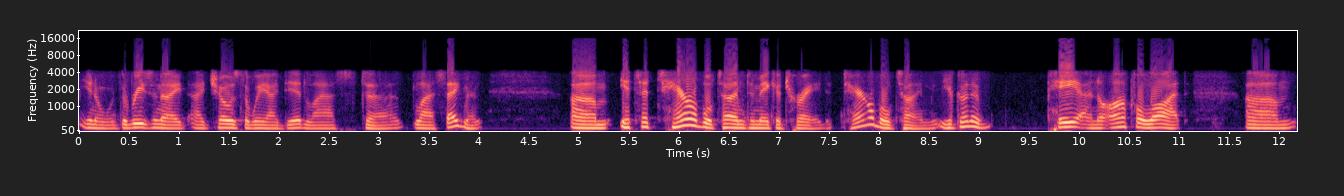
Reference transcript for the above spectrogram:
you know the reason I I chose the way I did last uh, last segment. Um, it's a terrible time to make a trade. Terrible time. You're going to pay an awful lot um,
